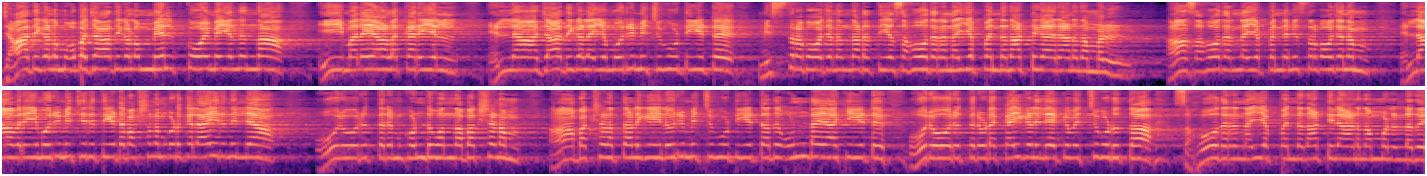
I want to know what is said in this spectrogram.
ജാതികളും ഉപജാതികളും മേൽക്കോയ്മയിൽ നിന്ന ഈ മലയാളക്കരയിൽ എല്ലാ ജാതികളെയും ഒരുമിച്ച് കൂട്ടിയിട്ട് മിശ്രഭോജനം നടത്തിയ സഹോദരൻ അയ്യപ്പന്റെ നാട്ടുകാരാണ് നമ്മൾ. ആ സഹോദരൻ അയ്യപ്പന്റെ മിശ്രഭോജനം എല്ലാവരെയും ഒരുമിച്ചിരുത്തിയിട്ട് ഭക്ഷണം കൊടുക്കലായിരുന്നില്ല. ഓരോരുത്തരും കൊണ്ടുവന്ന ഭക്ഷണം ആ ഭക്ഷണത്തളികയിൽ ഒരുമിച്ച് കൂട്ടിയിട്ട് അത് ഉണ്ടയാക്കിയിട്ട് ഓരോരുത്തരുടെ കൈകളിലേക്ക് വെച്ചുകൊടുത്ത സഹോദരൻ അയ്യപ്പന്റെ നാട്ടിലാണ് നമ്മളുള്ളത്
